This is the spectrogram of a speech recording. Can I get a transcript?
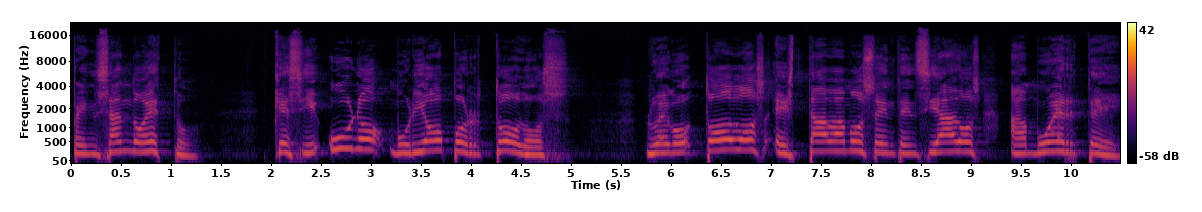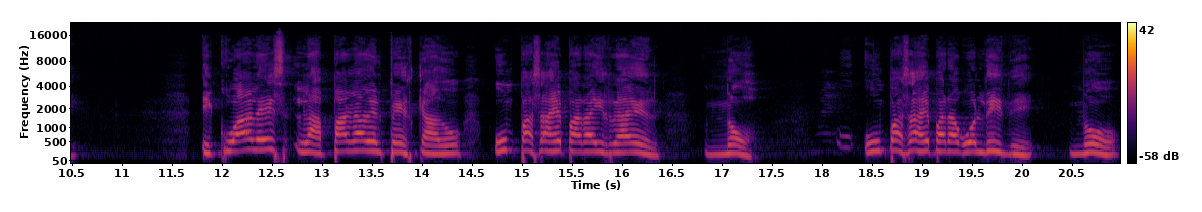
pensando esto, que si uno murió por todos, luego todos estábamos sentenciados a muerte. ¿Y cuál es la paga del pescado? ¿Un pasaje para Israel? No. ¿Un pasaje para Walt Disney? No.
